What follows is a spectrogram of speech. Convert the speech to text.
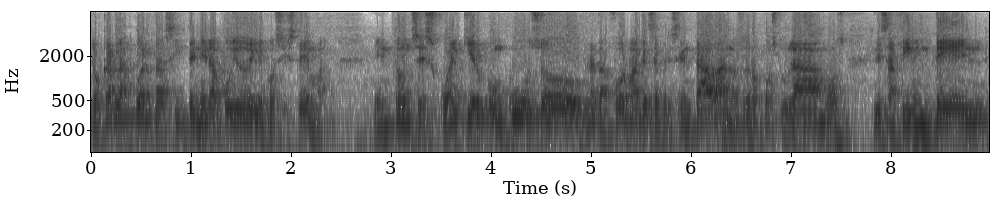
tocar las puertas y tener apoyo del ecosistema. Entonces, cualquier concurso o plataforma que se presentaba, nosotros postulábamos, Desafío Intel,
